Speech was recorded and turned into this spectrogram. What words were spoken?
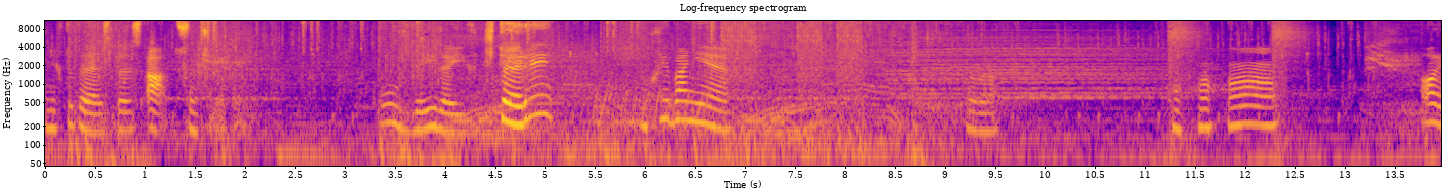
Niech to jest, to jest... A, to są ci, okej. Kurde, ile ich? Cztery? No chyba nie. Dobra. Ho, ho. Oj.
